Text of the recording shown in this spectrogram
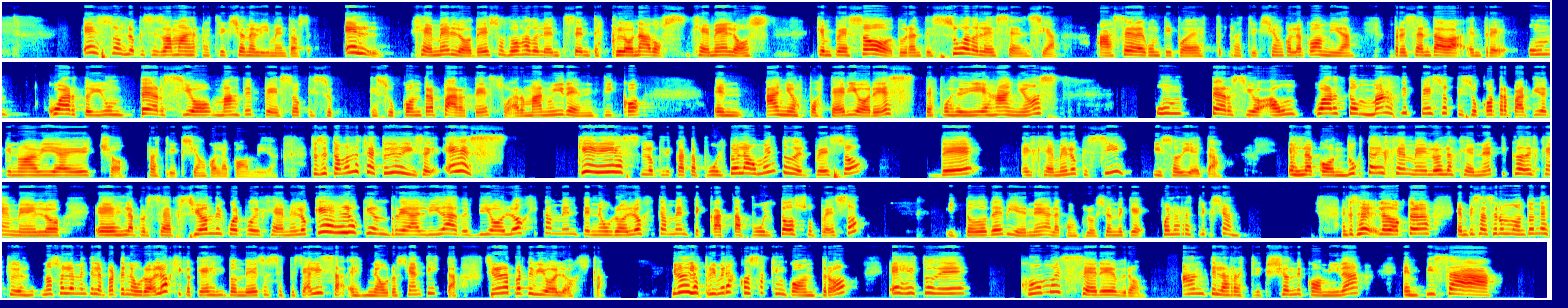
Eso es lo que se llama restricción de alimentos. El gemelo de esos dos adolescentes clonados gemelos que empezó durante su adolescencia a hacer algún tipo de restricción con la comida, presentaba entre un cuarto y un tercio más de peso que su, que su contraparte, su hermano idéntico, en años posteriores, después de 10 años, un tercio a un cuarto más de peso que su contrapartida que no había hecho restricción con la comida. Entonces, tomando este estudio, dice, es ¿Qué es lo que catapultó el aumento del peso de el gemelo que sí hizo dieta? Es la conducta del gemelo, es la genética del gemelo, es la percepción del cuerpo del gemelo. ¿Qué es lo que en realidad biológicamente, neurológicamente catapultó su peso? Y todo deviene a la conclusión de que fue la restricción. Entonces la doctora empieza a hacer un montón de estudios, no solamente la parte neurológica, que es donde eso se especializa, es neurocientista, sino la parte biológica. Y una de las primeras cosas que encontró es esto de cómo el cerebro, ante la restricción de comida, empieza a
